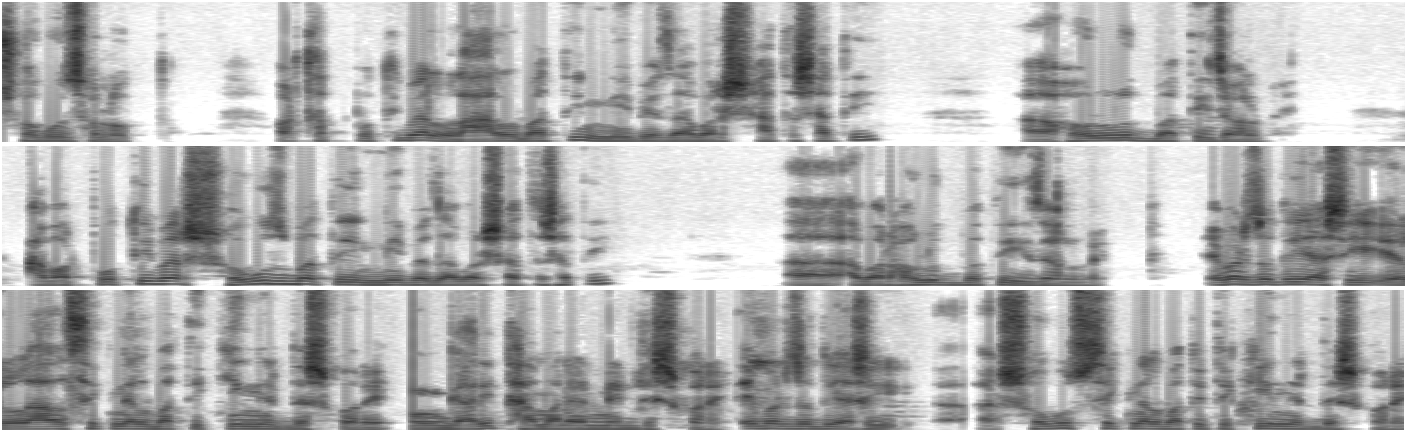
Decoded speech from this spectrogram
সবুজ হলুদ। অর্থাৎ প্রতিবার লাল বাতি নিবে যাওয়ার সাথে সাথেই হলুদ বাতি জ্বলবে। আবার প্রতিবার সবুজ বাতি নিভে যাওয়ার সাথে সাথেই আবার হলুদ বাতি জ্বলবে। এবার যদি আসি লাল সিগন্যাল বাতি কি নির্দেশ করে? গাড়ি থামানোর নির্দেশ করে। এবার যদি আসি সবুজ সিগন্যাল বাতিতে কি নির্দেশ করে?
